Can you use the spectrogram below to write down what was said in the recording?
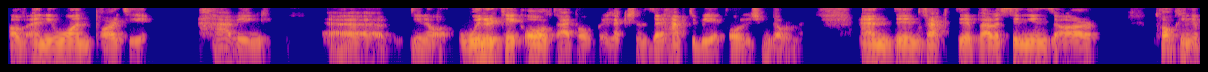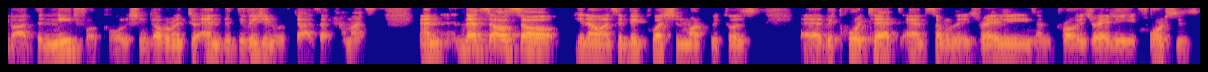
of any one party having uh, you know, winner take all type of elections. There have to be a coalition government. And in fact, the Palestinians are talking about the need for a coalition government to end the division with Gaza and Hamas. And that's also, you know, it's a big question mark because uh, the quartet and some of the Israelis and pro-Israeli forces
